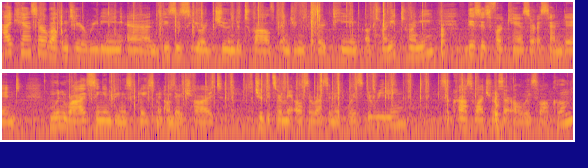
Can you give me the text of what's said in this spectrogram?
Hi Cancer, welcome to your reading and this is your June the 12th and June the 13th of 2020. This is for Cancer Ascendant, Moon Rising and Venus placement on their chart. Jupiter may also resonate with the reading, so cross watchers are always welcome.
